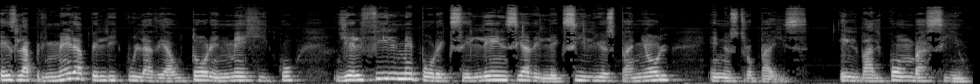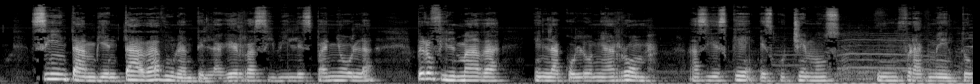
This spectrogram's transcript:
es la primera película de autor en México y el filme por excelencia del exilio español en nuestro país, El Balcón Vacío, cinta ambientada durante la Guerra Civil Española, pero filmada en la colonia Roma. Así es que escuchemos un fragmento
